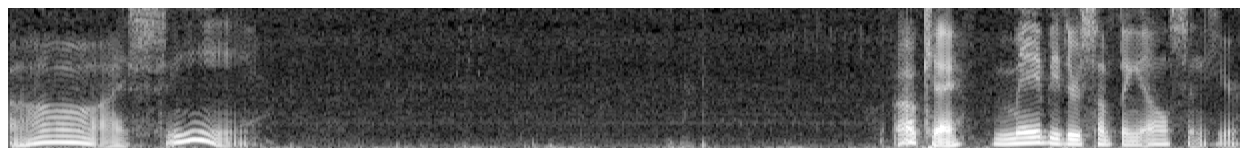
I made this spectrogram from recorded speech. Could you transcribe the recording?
Oh, I see. Okay, maybe there's something else in here.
